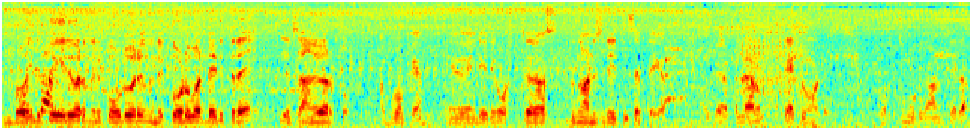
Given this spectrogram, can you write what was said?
എന്തോ അതിന് പേര് പറയുന്നുണ്ട്. കോഡ് പറയുന്നുണ്ട്. കോഡ് പറഞ്ഞിട്ട് ഇത്ര സാധനം ഇറക്കും അപ്പോൾ ഓക്കെ അതിന്റെ ഒരു കുറച്ച് ഇത് കാണിച്ചിട്ട് സെറ്റ് ചെയ്യാം. ഓക്കെ അപ്പോൾ എല്ലാവരും ടേപ്പ് കൊണ്ട് കുറച്ച് കൂടി കാണിച്ചു തരാം.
